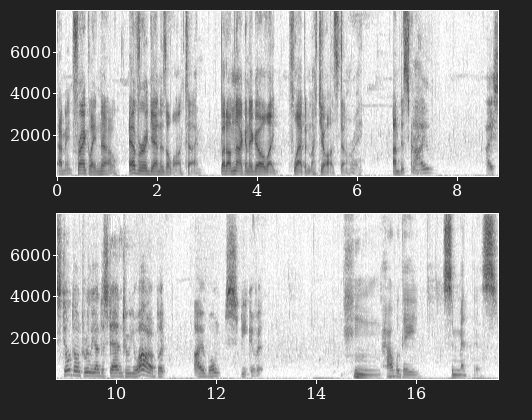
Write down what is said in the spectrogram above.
I mean, frankly, no. Ever again is a long time. But I'm not going to go, like, flapping my jaws, don't worry. I'm discreet. I. I still don't really understand who you are, but I won't speak of it. Hmm, how would they cement this?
